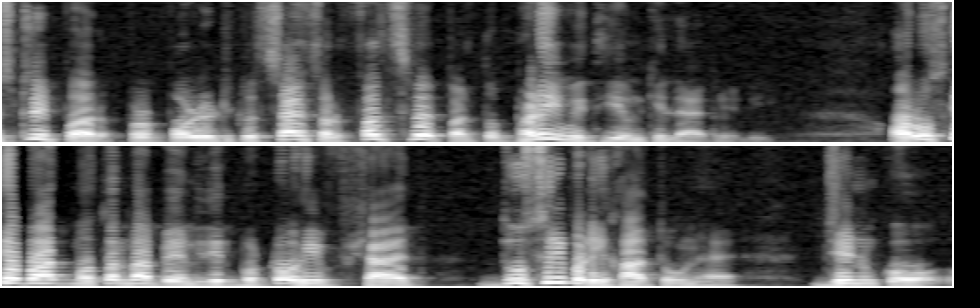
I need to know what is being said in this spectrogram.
ہسٹری پر پولیٹیکل سائنس اور فلسفے پر تو بڑی ہوئی تھی ان کی لائبریری اور اس کے بعد محترمہ بے نظیر بھٹو ہی شاید دوسری بڑی خاتون ہے، جن کو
